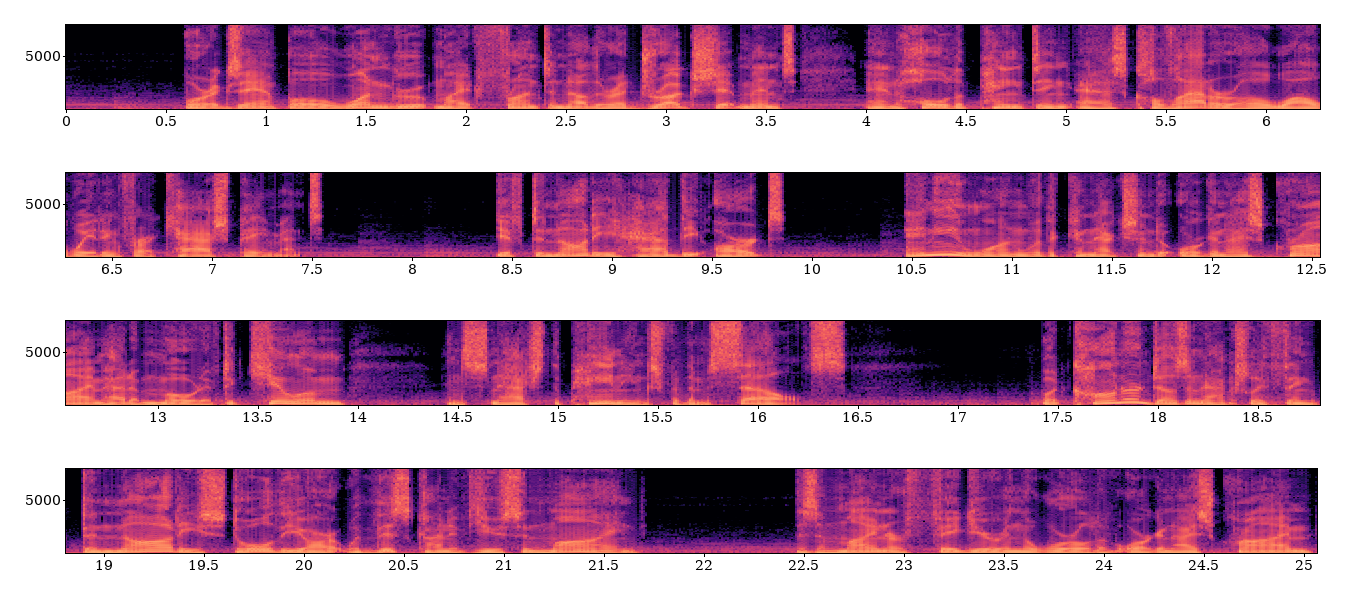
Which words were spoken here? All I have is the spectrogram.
For example, one group might front another a drug shipment and hold a painting as collateral while waiting for a cash payment. If Donati had the art, anyone with a connection to organized crime had a motive to kill him and snatch the paintings for themselves. But Connor doesn't actually think Donati stole the art with this kind of use in mind. As a minor figure in the world of organized crime,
